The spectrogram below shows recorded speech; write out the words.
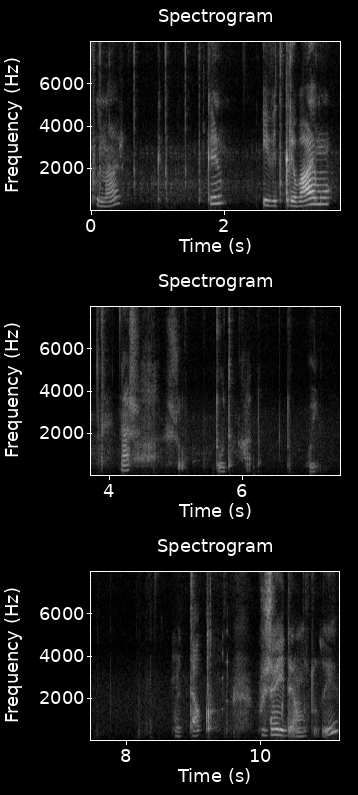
фонарики. І відкриваємо наш що тут хату. Ой. Ось так. Вже йдемо туди,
